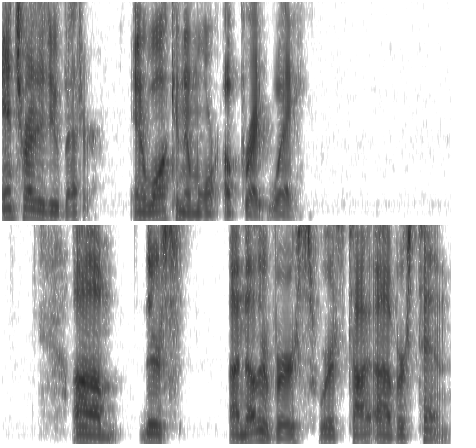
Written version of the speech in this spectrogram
and try to do better and walk in a more upright way? Um, there's another verse where it's ta- uh, verse 10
